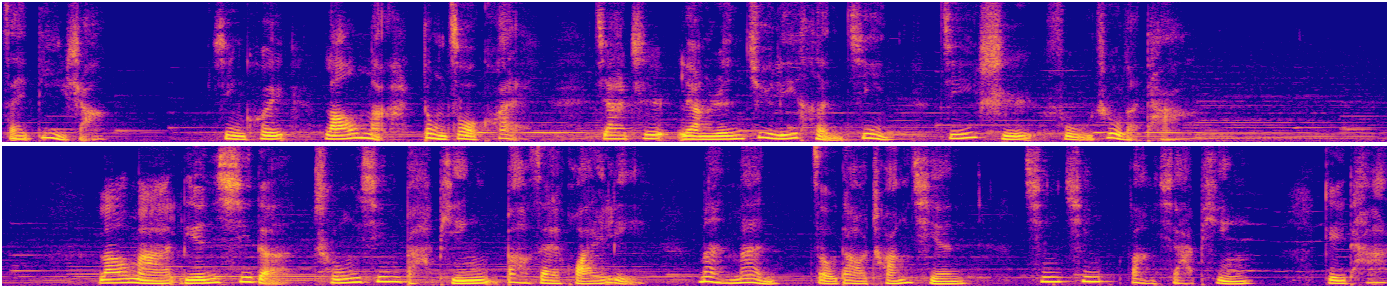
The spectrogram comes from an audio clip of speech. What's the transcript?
在地上，幸亏老马动作快，加之两人距离很近，及时扶住了他。老马怜惜地重新把平抱在怀里。慢慢走到床前，轻轻放下瓶，给他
